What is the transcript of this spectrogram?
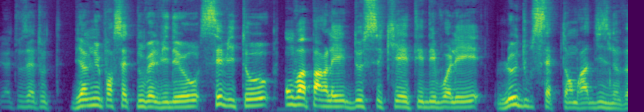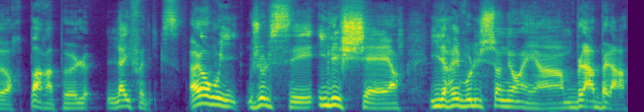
Salut à tous et à toutes, bienvenue pour cette nouvelle vidéo, c'est Vito. On va parler de ce qui a été dévoilé le 12 septembre à 19h par Apple, l'iPhone X. Alors oui, je le sais, il est cher, il révolutionne rien, blabla.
